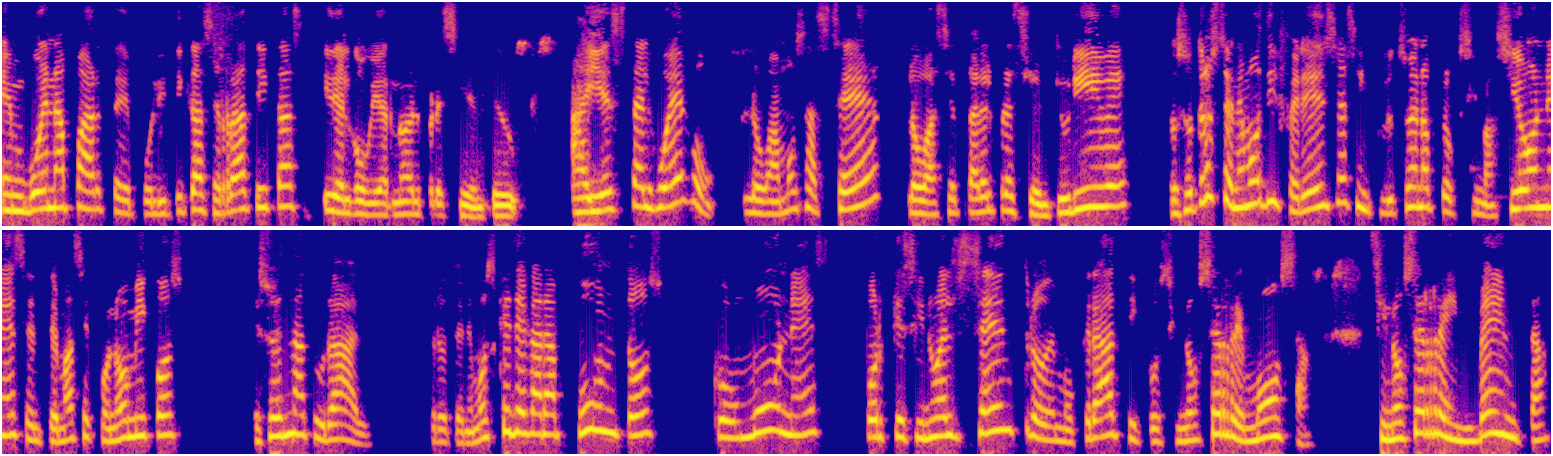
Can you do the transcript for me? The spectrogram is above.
en buena parte de políticas erráticas y del gobierno del presidente Duque. Ahí está el juego, lo vamos a hacer, lo va a aceptar el presidente Uribe. Nosotros tenemos diferencias incluso en aproximaciones, en temas económicos, eso es natural, pero tenemos que llegar a puntos comunes porque si no el centro democrático, si no se remoza, si no se reinventa,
